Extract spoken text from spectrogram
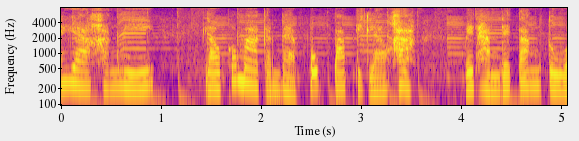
ทยาครั้งนี้ เราก็มากันแบบปุ๊บปั๊บอีกแล้วค่ะ ไม่ทันได้ตั้งตัว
